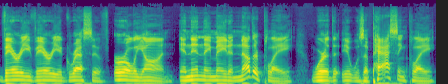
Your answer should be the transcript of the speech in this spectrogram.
very, very aggressive early on. And then they made another play where the, it was a passing play,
